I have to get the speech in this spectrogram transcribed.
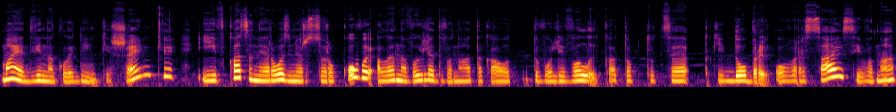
має дві накладні кишеньки і вказаний розмір 40 але на вигляд вона така от доволі велика. Тобто це такий добрий оверсайз, і вона,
